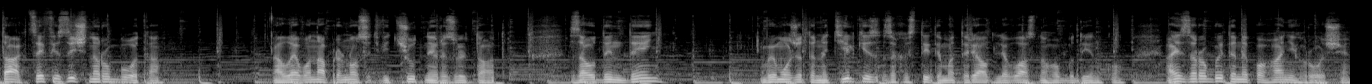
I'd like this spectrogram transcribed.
Так, це фізична робота, але вона приносить відчутний результат. За один день ви можете не тільки захистити матеріал для власного будинку, а й заробити непогані гроші,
